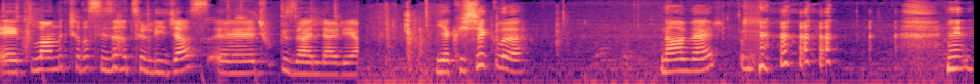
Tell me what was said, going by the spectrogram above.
e, kullandıkça da sizi hatırlayacağız. E, çok güzeller ya. Yakışıklı. Ne haber? ne?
